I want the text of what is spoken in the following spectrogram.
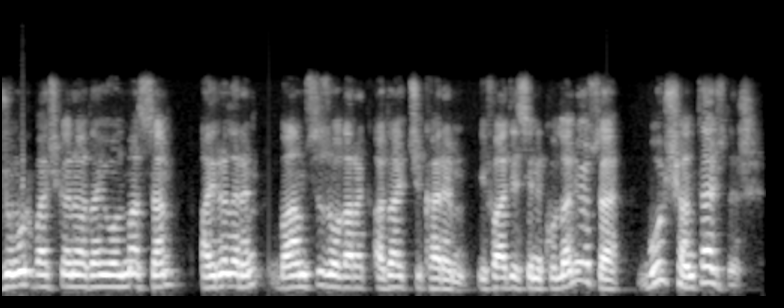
Cumhurbaşkanı adayı olmazsam ayrılırım, bağımsız olarak aday çıkarım ifadesini kullanıyorsa bu şantajdır.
